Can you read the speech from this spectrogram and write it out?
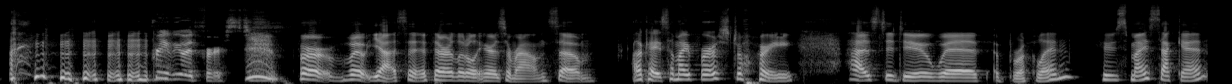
Preview it first. For but yes, if there are little ears around. So, okay, so my first story has to do with Brooklyn, who's my second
